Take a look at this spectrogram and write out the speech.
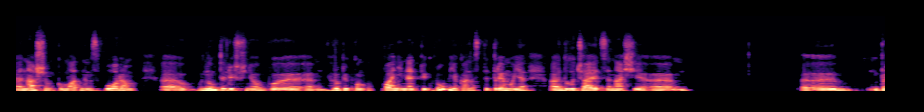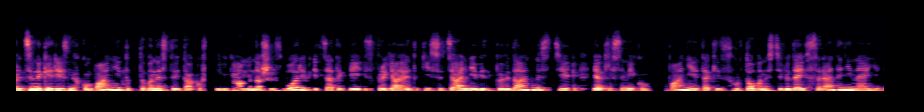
нашим командним зборам внутрішньо в групі компаній Netpeak Group, яка нас підтримує, долучаються наші Е, працівники різних компаній, тобто вони стають також чоловіками наших зборів, і це такий сприяє такій соціальній відповідальності, як і самій компанії, так і згуртованості людей всередині неї.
